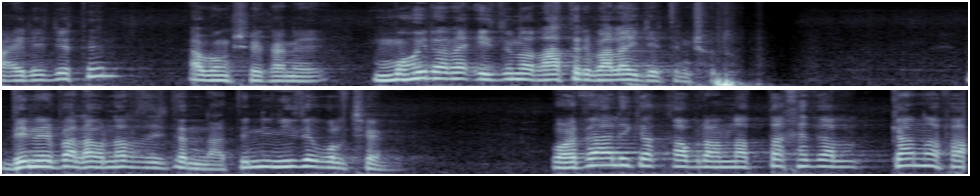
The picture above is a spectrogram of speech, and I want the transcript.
বাইরে যেতেন এবং সেখানে মহিলারা এই জন্য রাতের বেলায় যেতেন শুধু। দিনের বেলা ওনারা যেতেন না, তিনি নিজে বলছেন ওয়াদা আলিকা কাবলা নাত্তাখেদাল কানাফা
